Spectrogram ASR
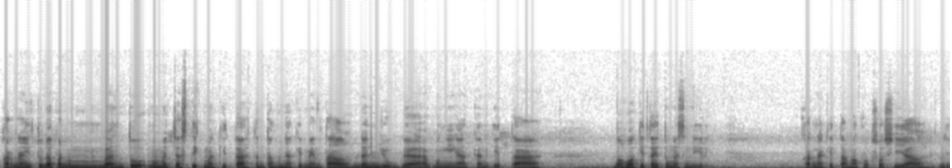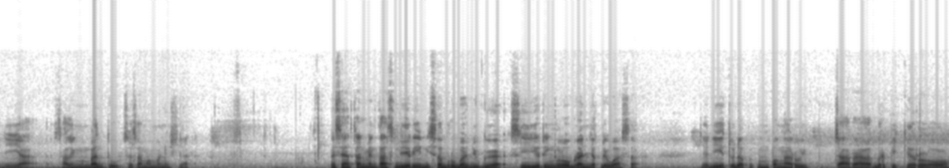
Karena itu dapat membantu memecah stigma kita tentang penyakit mental dan juga mengingatkan kita bahwa kita itu nggak sendiri. Karena kita makhluk sosial jadi ya saling membantu sesama manusia. Kesehatan mental sendiri bisa berubah juga seiring lo beranjak dewasa. Jadi itu dapat mempengaruhi cara berpikir lo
